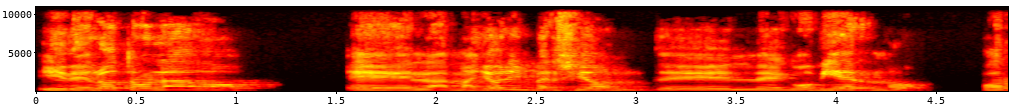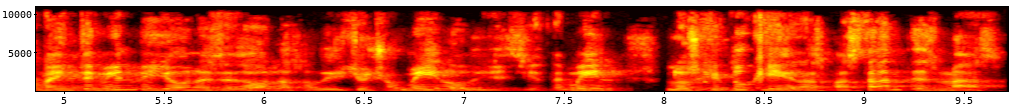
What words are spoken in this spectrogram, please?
Y del otro lado, la mayor inversión del gobierno por 20 mil millones de dólares, o 18 mil, o 17 mil, los que tú quieras, bastantes más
